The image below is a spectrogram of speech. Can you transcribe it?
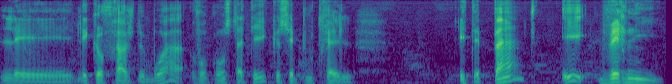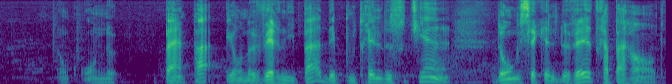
les, coffrages de bois, vont constater que ces poutrelles étaient peintes et vernies. Donc on ne peint pas et on ne vernit pas des poutrelles de soutien. Donc c'est qu'elles devaient être apparentes.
